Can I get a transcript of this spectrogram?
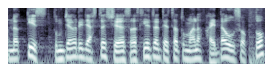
नक्कीच तुमच्याकडे जास्त शेअर्स असले तर त्याचा तुम्हाला फायदा होऊ शकतो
